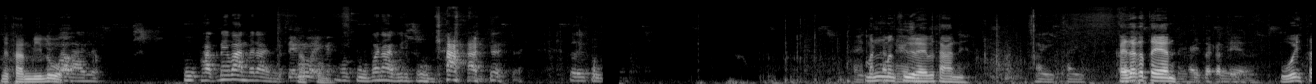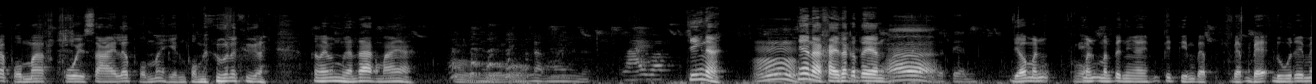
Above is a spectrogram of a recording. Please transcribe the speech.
ไม่ทันมีลูก ละลายเลย ปลูกผักในบ้านไม่ได้เลยเจ๊งหน่อยไหมมันปลูกไม่ได้กูจะปลูกหญ้าก็เลยปลูกมันมันคืออะไรประธานนี่ไข่ไข่ไข่ตักกะแตนไข่ตะกะเตนโอ้ยถ้าผมมากุยทรายแล้วผมไม่เห็นผมไม่รู้แล้วคืออะไรทำไมมันเหมือนรากไม้อะรากไม้เนี่ยร้ายวะจริงน่ะอืมเนี่ยน่ะไข่ตักกะแตนอ่าตะกะแตนเดี๋ยวมันเนี่ยมันมันเป็นยังไงพี่ติ๋มแบบแบบแบะดูได้ไหม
